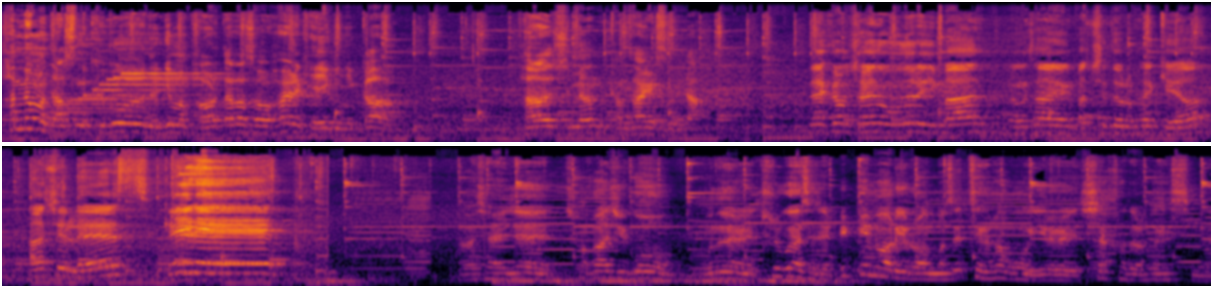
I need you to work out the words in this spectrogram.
한 명만 나왔으면 그분 의견만 바로 따라서 할 계획이니까 달아주시면 감사하겠습니다. 네, 그럼 저희는 오늘은 이만 영상 마치도록 할게요. 다 같이 렛츠 기릿! 아, 자 이제 져가지고 오늘 출근해서 이제 삐삐머리로 한번 세팅을 하고 일을 시작하도록 하겠습니다.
